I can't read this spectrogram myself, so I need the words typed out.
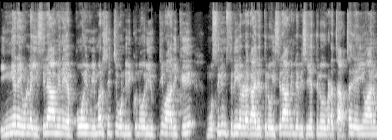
ഇങ്ങനെയുള്ള ഇസ്ലാമിനെ എപ്പോഴും വിമർശിച്ചു കൊണ്ടിരിക്കുന്ന ഒരു യുക്തിവാദിക്ക് മുസ്ലിം സ്ത്രീകളുടെ കാര്യത്തിലോ ഇസ്ലാമിന്റെ വിഷയത്തിലോ ഇവിടെ ചർച്ച ചെയ്യുവാനും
